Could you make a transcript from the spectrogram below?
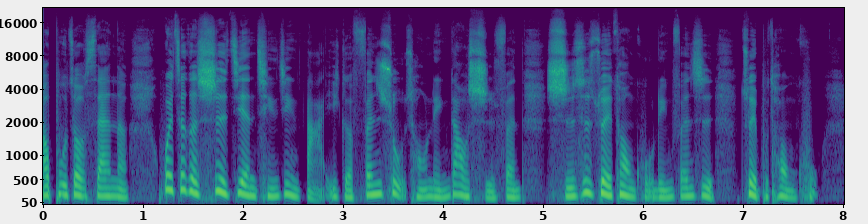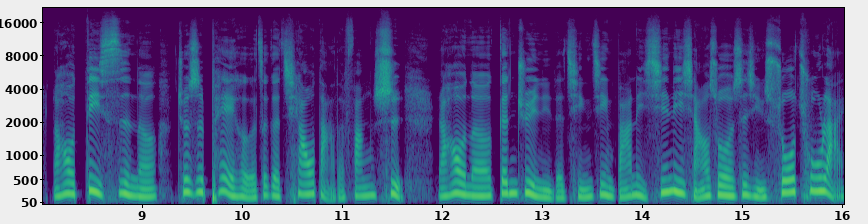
后步骤三呢，为这个事件情境打一个分数，从零到十分，十是最痛苦，零分是最不痛苦。然后第四呢，就是配合这个敲打的方式，然后呢，根据你的情境，把你心里想要说的事情说出来，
